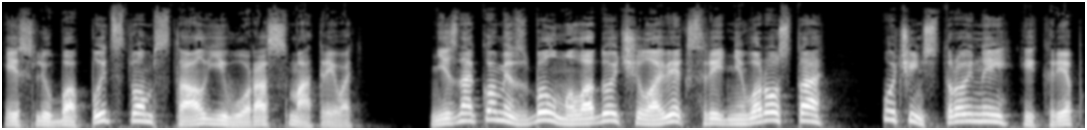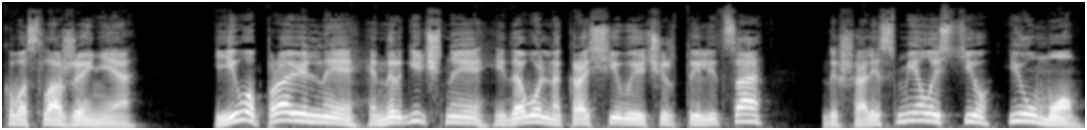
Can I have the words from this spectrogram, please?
и с любопытством стал его рассматривать. Незнакомец был молодой человек среднего роста, очень стройный и крепкого сложения. Его правильные, энергичные и довольно красивые черты лица дышали смелостью и умом.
